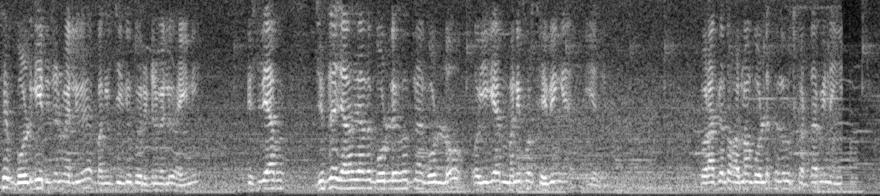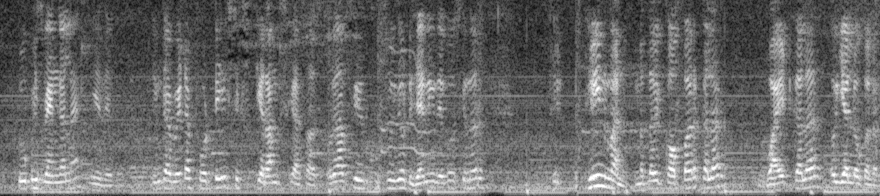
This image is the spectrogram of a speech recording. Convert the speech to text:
सिर्फ़ गोल्ड की रिटर्न वैल्यू है, बाकी चीज़ की कोई रिटर्न वैल्यू है ही नहीं। इसलिए आप जितने ज़्यादा से ज़्यादा गोल्ड ले सको, उतना गोल्ड लो, और ये क्या मनी फॉर सेविंग है, ये देखो। और आजकल तो हॉलमार्क गोल्ड अंदर कुछ करता भी नहीं है। टू पीस बैंगल है, ये देखो। इनका वेट है फोर्टी सिक्स ग्राम्स के आसपास। और आपकी खूबसूरती और डिज़ाइनिंग देखो, इसके अंदर थ्री इन वन मतलब कॉपर कलर वाइट कलर और येलो कलर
